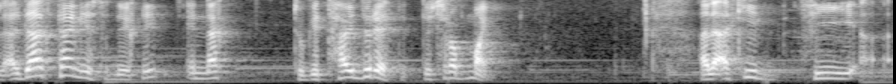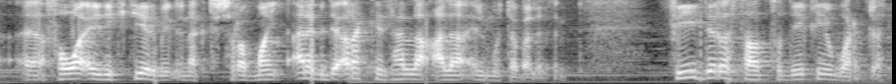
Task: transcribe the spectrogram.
الأداة الثانية صديقي إنك to get hydrated تشرب مي. هلا أكيد في آه، فوائد كثير من إنك تشرب مي. أنا بدي أركز هلا على ال metabolism. في دراسات صديقي ورجت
